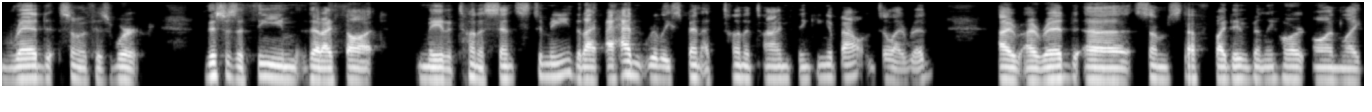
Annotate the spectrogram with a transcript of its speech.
read some of his work, this is a theme that I thought made a ton of sense to me that I, I hadn't really spent a ton of time thinking about until I read I, I read uh, some stuff by David Bentley Hart on like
